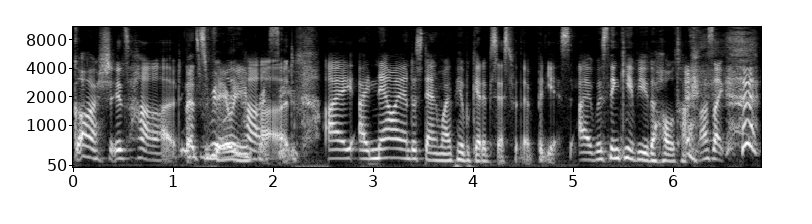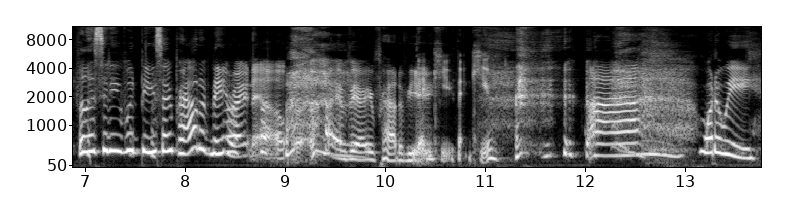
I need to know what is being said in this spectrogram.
gosh, it's hard. That's it's very really hard. impressive. I, I now I understand why people get obsessed with it. But yes, I was thinking of you the whole time. I was like, Felicity would be so proud of me right now. I am very proud of you. Thank you, thank you. uh, what are we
